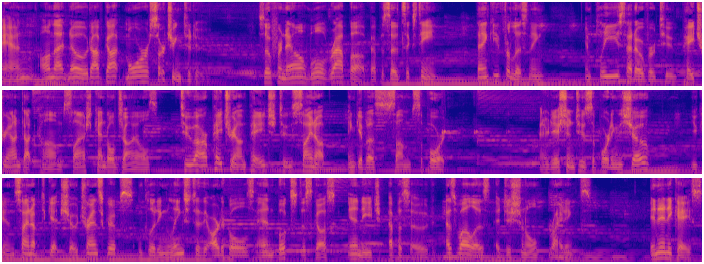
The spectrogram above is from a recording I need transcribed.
And on that note, I've got more searching to do. So for now, we'll wrap up episode 16. Thank you for listening, and please head over to patreon.com slash Kendall Giles to our Patreon page to sign up and give us some support. In addition to supporting the show, you can sign up to get show transcripts, including links to the articles and books discussed in each episode, as well as additional writings. In any case,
